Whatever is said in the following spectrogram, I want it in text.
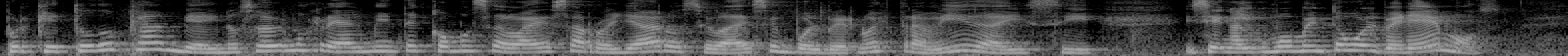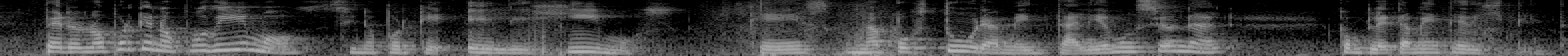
porque todo cambia y no sabemos realmente cómo se va a desarrollar o se va a desenvolver nuestra vida y si, y si en algún momento volveremos, pero no porque no pudimos, sino porque elegimos, que es una postura mental y emocional completamente distinta.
